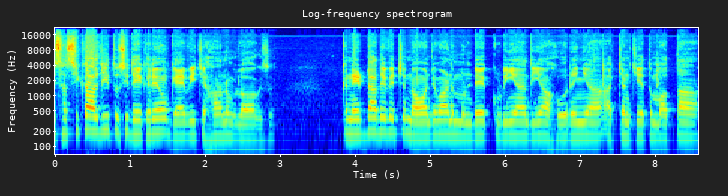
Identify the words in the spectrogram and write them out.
ਸਤਿ ਸ਼੍ਰੀ ਅਕਾਲ ਜੀ। ਤੁਸੀਂ ਦੇਖ ਰਹੇ ਹੋ ਗੈਵੀ ਚਹਾਨ ਵਲੌਗਸ ਕੈਨੇਡਾ ਦੇ ਵਿੱਚ ਨੌਜਵਾਨ ਮੁੰਡੇ ਕੁੜੀਆਂ ਦੀਆਂ ਹੋ ਰਹੀਆਂ ਅਚਨਚੇਤ ਮੌਤਾਂ।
